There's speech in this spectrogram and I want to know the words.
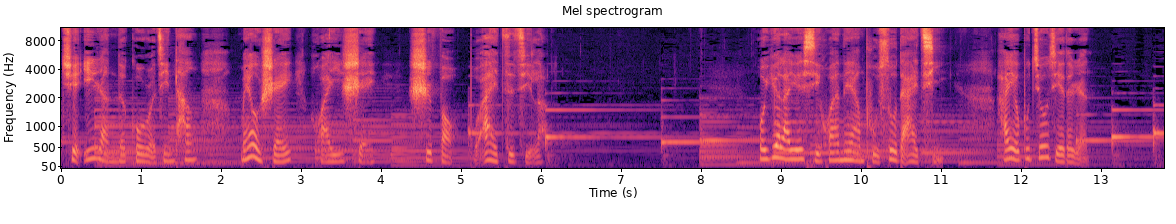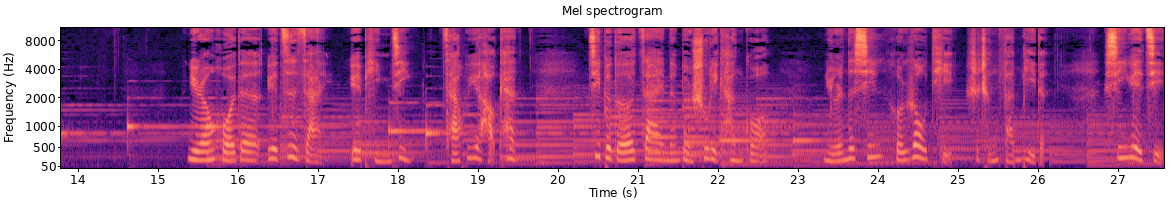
却依然的固若金汤，没有谁怀疑谁是否不爱自己了。我越来越喜欢那样朴素的爱情。还有不纠结的人。女人活得越自在、越平静，才会越好看。记不得在哪本书里看过，女人的心和肉体是成反比的，心越紧，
